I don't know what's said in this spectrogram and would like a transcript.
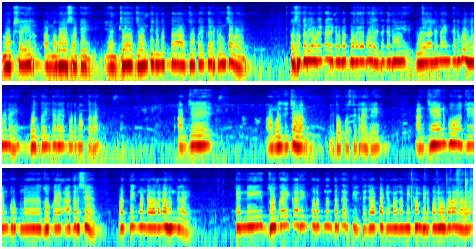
लोकशाहीर अण्णाभाऊ साठे यांच्या जयंतीनिमित्त आज जो काही कार्यक्रम चालू आहे तसं तर एवढ्या कार्यक्रमात मला काय बोलायचं कधी वेळ आली नाही आणि कधी बोललो नाही. बोलता येईल का नाही थोडं माफ करा. आमचे अमोलजी चव्हाण इथं उपस्थित राहिले. आणि जे एन गो जे एम ग्रुपनं जो काही आदर्श प्रत्येक मंडळाला घालून दिला आहे त्यांनी जो काही कार्य परत नंतर करतील त्याच्या पाठीमागं मी खंबीरपणे उभा राहणार आहे.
